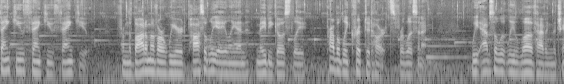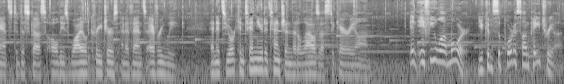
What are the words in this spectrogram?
Thank you, thank you, thank you. From the bottom of our weird, possibly alien, maybe ghostly, probably cryptid hearts for listening. We absolutely love having the chance to discuss all these wild creatures and events every week, and it's your continued attention that allows us to carry on. And if you want more, you can support us on Patreon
